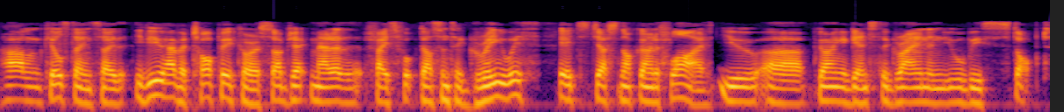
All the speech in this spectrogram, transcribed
Harlan Kilstein say that if you have a topic or a subject matter that Facebook doesn't agree with, it's just not going to fly. You are going against the grain and you will be stopped.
